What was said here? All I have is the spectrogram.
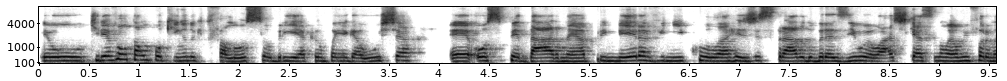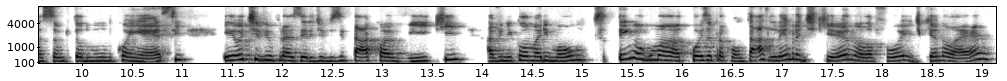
Eu queria voltar um pouquinho no que tu falou sobre a campanha gaúcha é, hospedar né, a primeira vinícola registrada do Brasil. Eu acho que essa não é uma informação que todo mundo conhece. Eu tive o prazer de visitar com a Vicky a Vinícola Marimon. Tem alguma coisa para contar? Lembra de que ano ela foi? De que ano ela é?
